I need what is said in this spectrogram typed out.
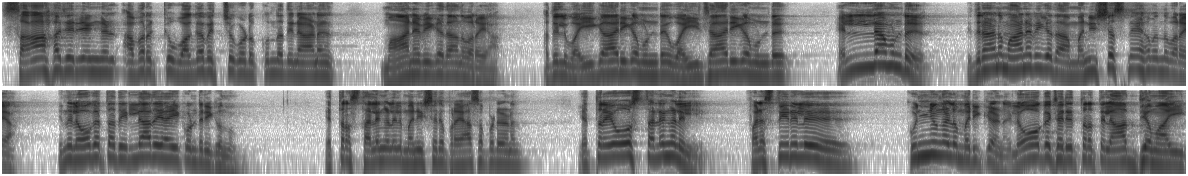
സാഹചര്യങ്ങൾ അവർക്ക് വകവെച്ചു കൊടുക്കുന്നതിനാണ് മാനവികത എന്ന് പറയാം. അതിൽ വൈകാരികമുണ്ട് വൈചാരികമുണ്ട് എല്ലാമുണ്ട്. ഇതിനാണ് മാനവികത മനുഷ്യസ്നേഹം എന്ന് പറയാം. ഇന്ന് ലോകത്ത് അത് ഇല്ലാതെയായിക്കൊണ്ടിരിക്കുന്നു. എത്ര സ്ഥലങ്ങളിൽ മനുഷ്യർ പ്രയാസപ്പെടുകയാണ്. എത്രയോ സ്ഥലങ്ങളിൽ ഫലസ്തീനിൽ കുഞ്ഞുങ്ങൾ മരിക്കുകയാണ്. ലോക ചരിത്രത്തിൽ ആദ്യമായി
